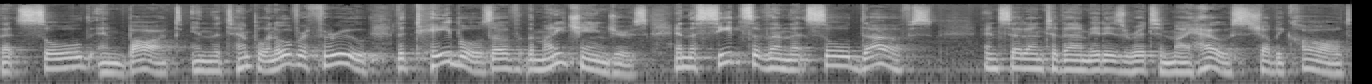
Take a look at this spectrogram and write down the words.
that sold and bought in the temple, and overthrew the tables of the money changers and the seats of them that sold doves, and said unto them, It is written, My house shall be called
